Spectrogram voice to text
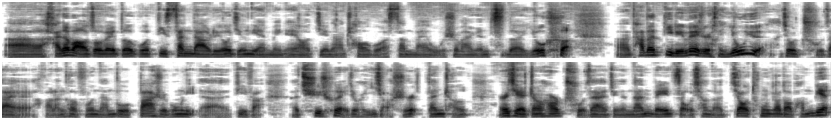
啊，海德堡作为德国第三大旅游景点，每年要接纳超过三百五十万人次的游客。啊，它的地理位置很优越啊，就处在法兰克福南部八十公里的地方，呃，驱车也就是一小时单程，而且正好处在这个南北走向的交通要道旁边，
